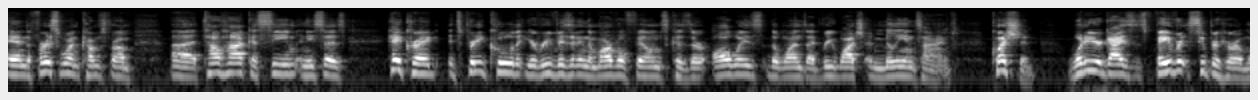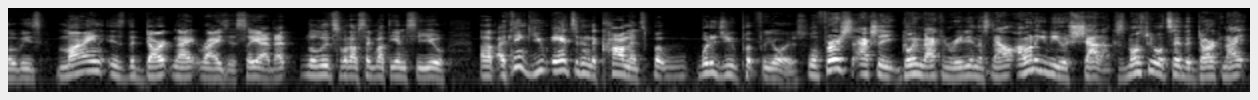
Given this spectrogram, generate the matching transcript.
and the first one comes from uh, Talha Kasim, and he says. Hey Craig, it's pretty cool that you're revisiting the Marvel films because they're always the ones I'd rewatch a million times. Question: What are your guys' favorite superhero movies? Mine is The Dark Knight Rises. So yeah, that alludes to what I was saying about the MCU. Uh, I think you answered in the comments, but what did you put for yours? Well, first, actually, going back and reading this now, I want to give you a shout out because most people would say The Dark Knight.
